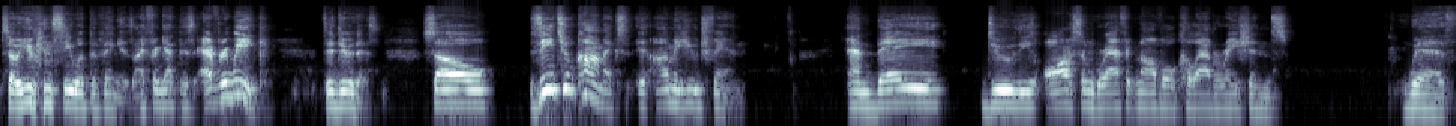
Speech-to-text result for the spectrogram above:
So you can see what the thing is. I forget this every week to do this. So Z2 Comics, I'm a huge fan. And they do these awesome graphic novel collaborations with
